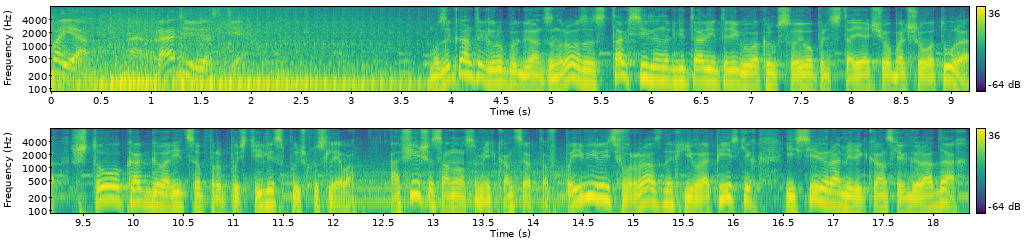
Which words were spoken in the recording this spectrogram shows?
Рок-баян на радиоверсте. Музыканты группы Guns N' Roses так сильно нагнетали интригу вокруг своего предстоящего большого тура, что, как говорится, пропустили вспышку слева. Афиши с анонсами их концертов появились в разных европейских и североамериканских городах,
